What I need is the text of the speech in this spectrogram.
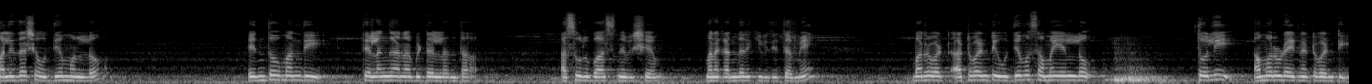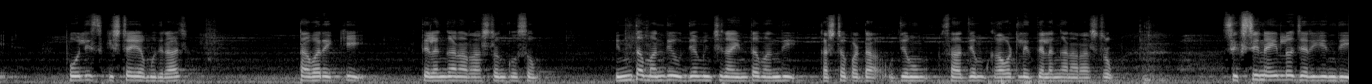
మలిదశ ఉద్యమంలో ఎంతోమంది తెలంగాణ బిడ్డలంతా అసూలు బాసిన విషయం మనకందరికీ విదితమే. మరో అటువంటి ఉద్యమ సమయంలో తొలి అమరుడైనటువంటి పోలీస్ కిష్టయ్య ముదిరాజ్ టవర్ ఎక్కి తెలంగాణ రాష్ట్రం కోసం ఇంతమంది ఉద్యమించిన ఇంతమంది కష్టపడ్డ ఉద్యమం సాధ్యం కావట్లేదు తెలంగాణ రాష్ట్రం. సిక్స్టీ నైన్లో జరిగింది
